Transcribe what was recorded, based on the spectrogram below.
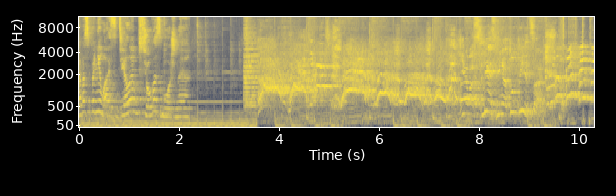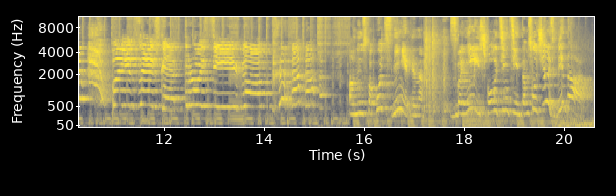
Я вас поняла, сделаем все возможное. Ева, слезь меня, тупица! Полицейская трусиха! А ну успокойтесь немедленно. Звонили из школы Тинтин, там случилась беда.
